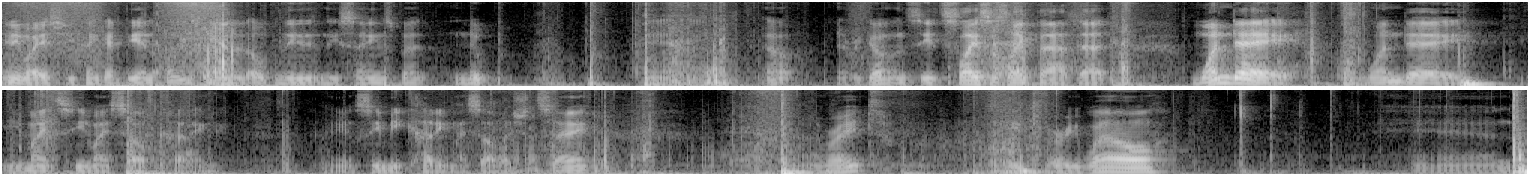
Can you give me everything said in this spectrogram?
anyways, you think I'd be an old hand at opening these things, but nope. And, oh, there we go. And see, it slices like that, that one day, one day, you might see myself cutting. You'll see me cutting myself, I should say. All right, taped very well. And there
